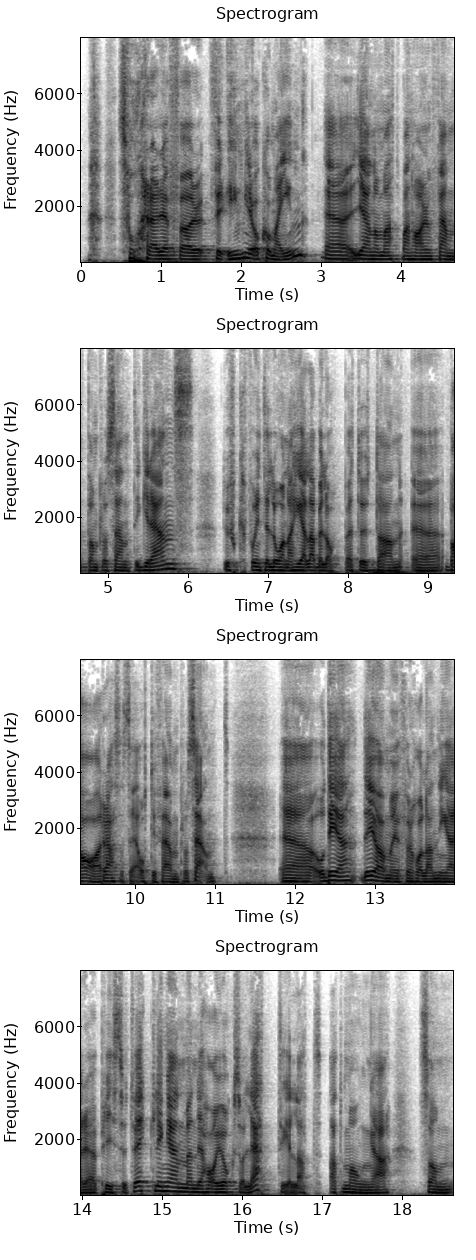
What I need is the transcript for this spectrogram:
svårare för, för yngre att komma in eh, genom att man har en 15-procentig gräns. Du får inte låna hela beloppet utan eh, bara så att säga, 85 procent. Eh, och det, det gör man ju för att hålla nere prisutvecklingen men det har ju också lett till att, att många som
